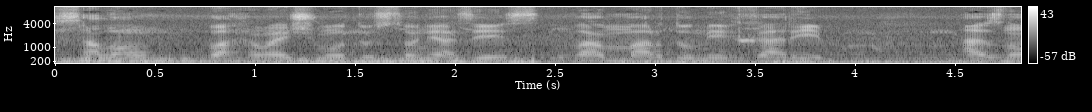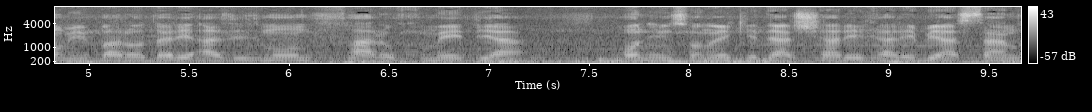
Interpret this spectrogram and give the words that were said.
салом ба ҳамаи шумо дӯстони азиз ва мардуми ғариб. Аз номи бародари азизмон фарух медиа он инсоное ки дар шаҳри ғарибӣ ҳастанд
